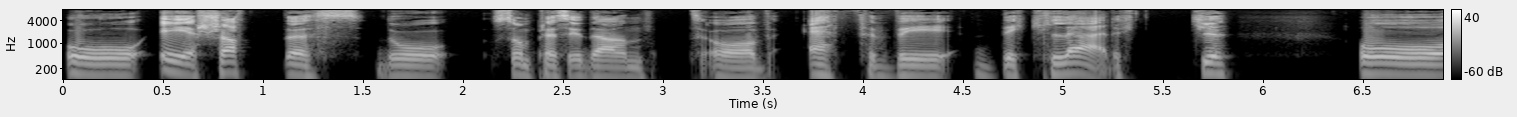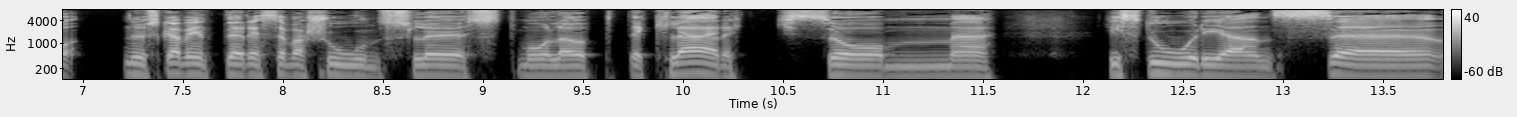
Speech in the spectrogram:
och ersattes då som president av FV de Klerk. Och nu ska vi inte reservationslöst måla upp de Klerk som eh, historiens eh,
